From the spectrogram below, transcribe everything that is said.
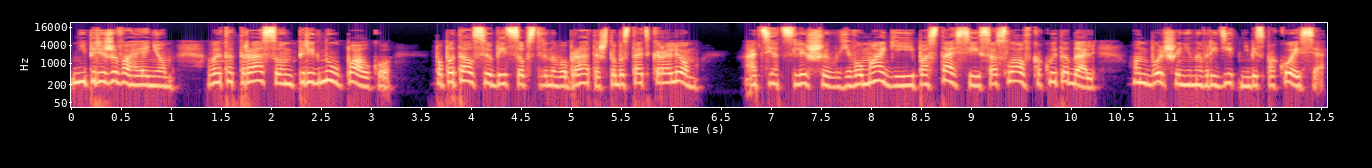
«Не переживай о нем, в этот раз он перегнул палку, попытался убить собственного брата, чтобы стать королем. Отец лишил его магии и ипостаси и сослал в какую-то даль. Он больше не навредит, не беспокойся.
